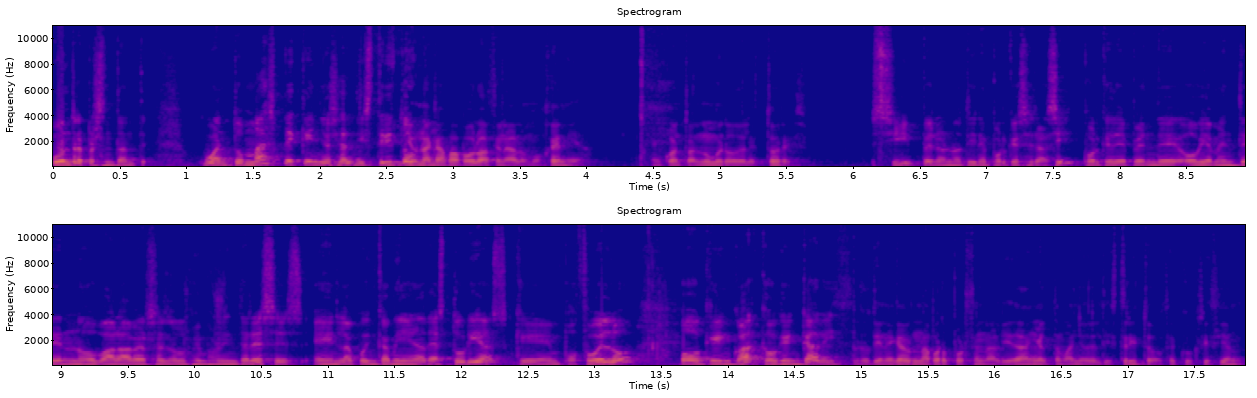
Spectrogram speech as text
un representante. Cuanto más pequeño sea el distrito... Y una capa poblacional homogénea en cuanto al número de electores. Sí, pero no tiene por qué ser así, porque depende, obviamente, no van a haberse los mismos intereses en la cuenca minera de Asturias que en Pozuelo o que en, o que en Cádiz. Pero tiene que haber una proporcionalidad en el tamaño del distrito, circunscripción.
